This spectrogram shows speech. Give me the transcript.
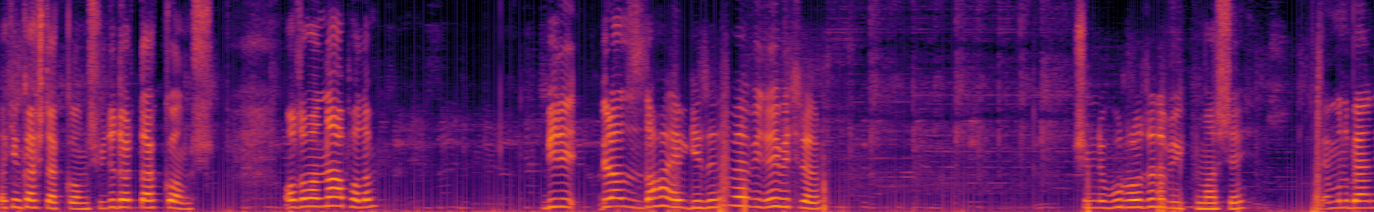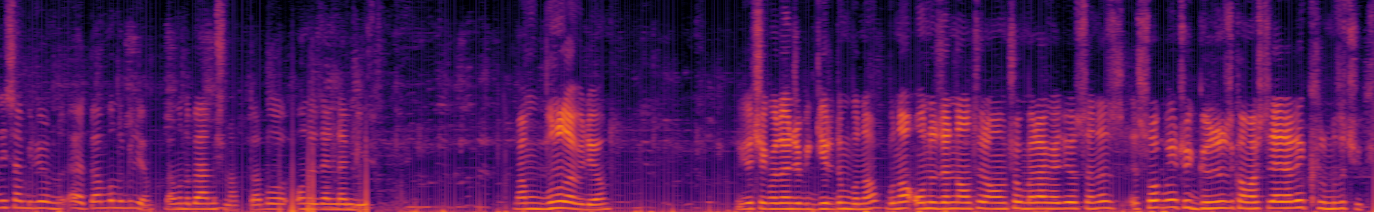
Bakayım kaç dakika olmuş video 4 dakika olmuş. O zaman ne yapalım? Biri biraz daha ev gezelim ve videoyu bitirelim. Şimdi bu Rose da büyük ihtimal şey. Ben bunu beğendiysen biliyorum. Evet ben bunu biliyorum. Ben bunu beğenmişim hatta. Bu 10 üzerinden 1. Ben bunu da biliyorum. Video çekmeden önce bir girdim buna. Buna 10 üzerinden 6 veriyorum çok merak ediyorsanız e, sokmayın çünkü gözünüzü kamaştırır. Herhalde kırmızı çünkü.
